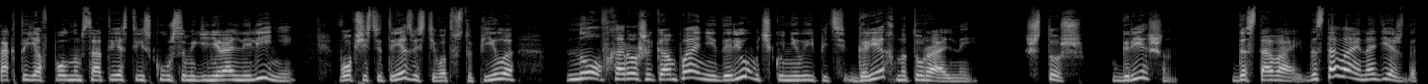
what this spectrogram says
Так-то я в полном соответствии с курсами генеральной линии. В обществе трезвости вот вступила. Но в хорошей компании да рюмочку не выпить — грех натуральный. Что ж, грешен. Доставай, доставай, Надежда.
